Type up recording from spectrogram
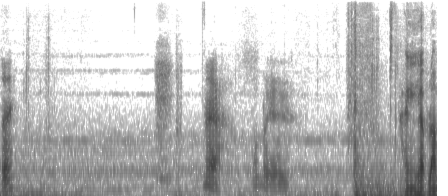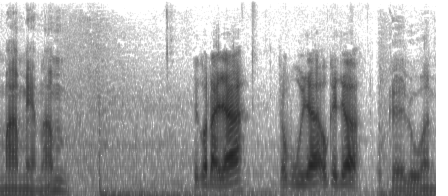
Đấy. Nè hành hiệp là ma mèn lắm. Cái con này nhá cho vui nhá ok chưa? Ok luôn.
